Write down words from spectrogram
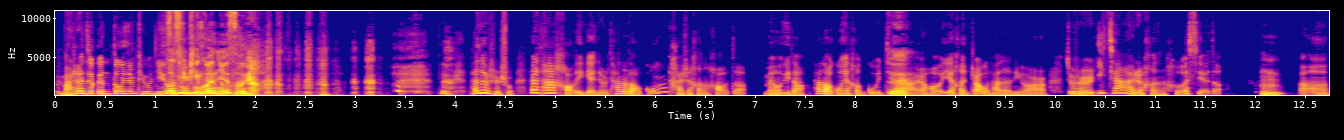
马上就跟东京贫困女子东京贫困女子一样。对她就是说，但是她好一点就是她的老公还是很好的，没有遇到她老公也很顾家，然后也很照顾她的女儿，就是一家还是很和谐的。嗯呃，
